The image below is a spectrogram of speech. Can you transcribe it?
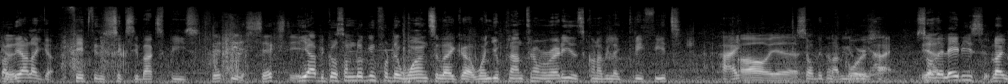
but they are like 50 to 60 bucks a piece. 50 to 60? Yeah, because I'm looking for the ones like uh, when you plant them already, it's gonna be like three feet high. Oh yeah. So they're gonna be really high. So yeah. the ladies like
